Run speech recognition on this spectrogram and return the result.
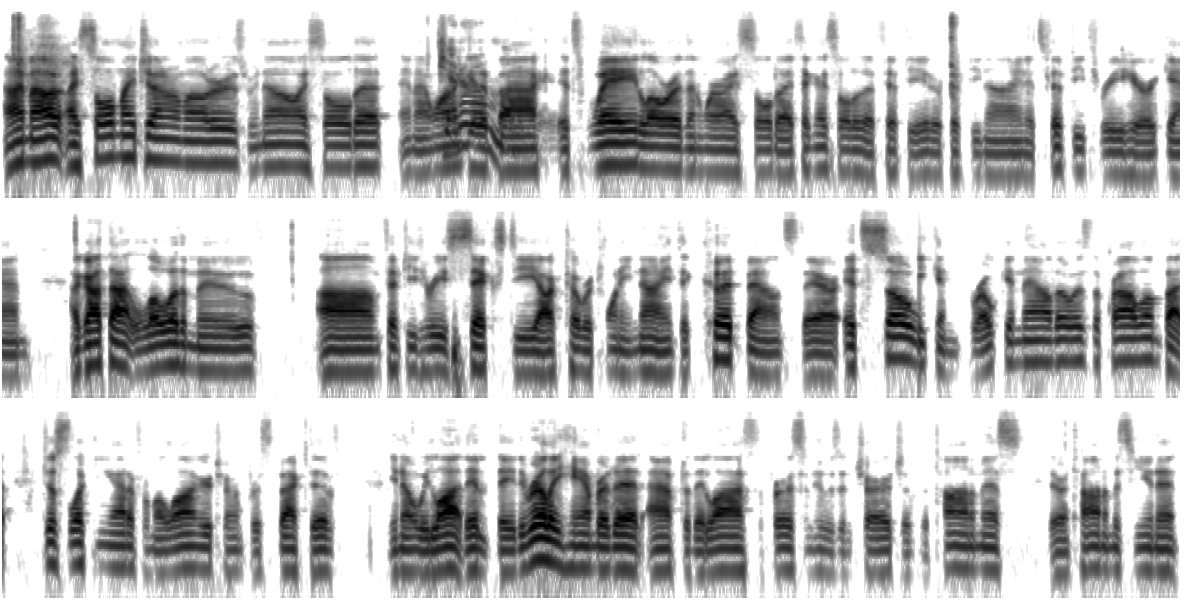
I'm out. I sold my General Motors. We know I sold it, and I want to get it back. Motors. It's way lower than where I sold it. I think I sold it at 58 or 59. It's 53 here again. I got that low of the move, um, 53.60, October 29th. It could bounce there. It's so weak and broken now, though, is the problem. But just looking at it from a longer term perspective, you know, we lost. They, they really hammered it after they lost the person who was in charge of autonomous, their autonomous unit,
